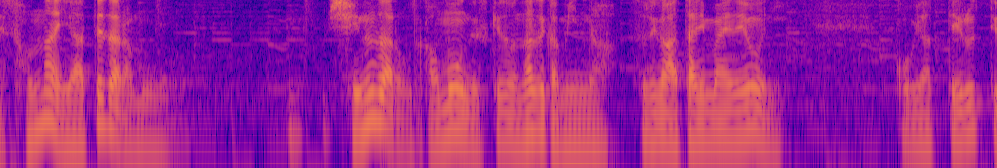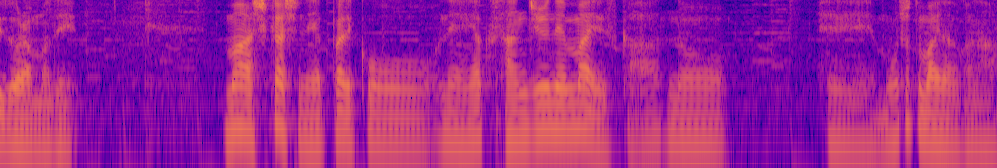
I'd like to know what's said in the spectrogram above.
そんなんやってたらもう死ぬだろうとか思うんですけどなぜかみんなそれが当たり前のようにこうやってるっていうドラマでまあしかしねやっぱりこうね約30年前ですか？の、えー、もうちょっと前なのかな？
